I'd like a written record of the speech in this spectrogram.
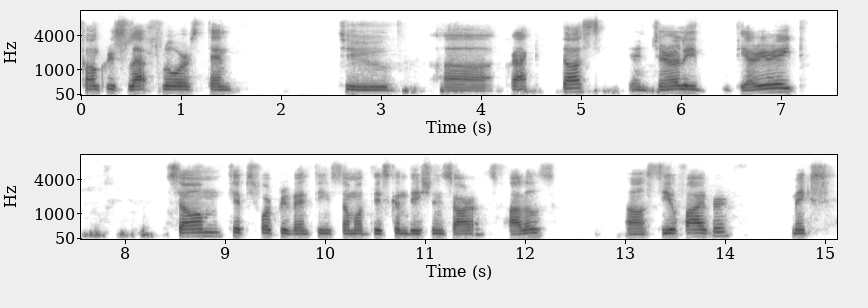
concrete slab floors tend to uh, crack dust and generally deteriorate. Some tips for preventing some of these conditions are as follows. Uh, steel fiber mixed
